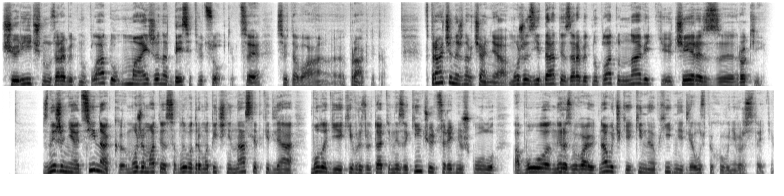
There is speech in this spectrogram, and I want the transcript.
щорічну заробітну плату майже на 10%. Це світова е, практика. Втрачене ж навчання може з'їдати заробітну плату навіть через е, роки. Зниження оцінок може мати особливо драматичні наслідки для молоді, які в результаті не закінчують середню школу або не розвивають навички, які необхідні для успіху в університеті.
